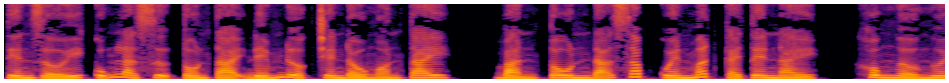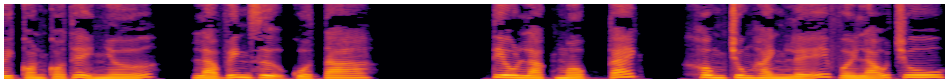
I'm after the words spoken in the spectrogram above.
tiên giới cũng là sự tồn tại đếm được trên đầu ngón tay, bản tôn đã sắp quên mất cái tên này, không ngờ ngươi còn có thể nhớ, là vinh dự của ta. Tiêu lạc mộc cách, không trung hành lễ với lão Chu,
